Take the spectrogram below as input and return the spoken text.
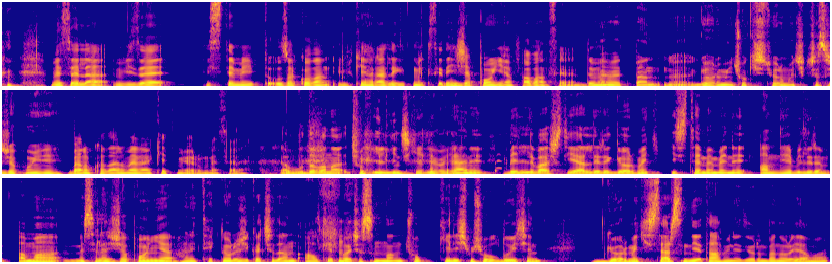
Mesela vize istemeyip de uzak olan ülke herhalde gitmek istediğin Japonya falan senin değil mi? Evet ben e, görmeyi çok istiyorum açıkçası Japonya'yı. Ben o kadar merak etmiyorum mesela. Ya bu da bana çok ilginç geliyor. Yani belli başlı yerleri görmek istememeni anlayabilirim. Ama mesela Japonya hani teknolojik açıdan, altyapı açısından çok gelişmiş olduğu için görmek istersin diye tahmin ediyorum ben orayı ama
